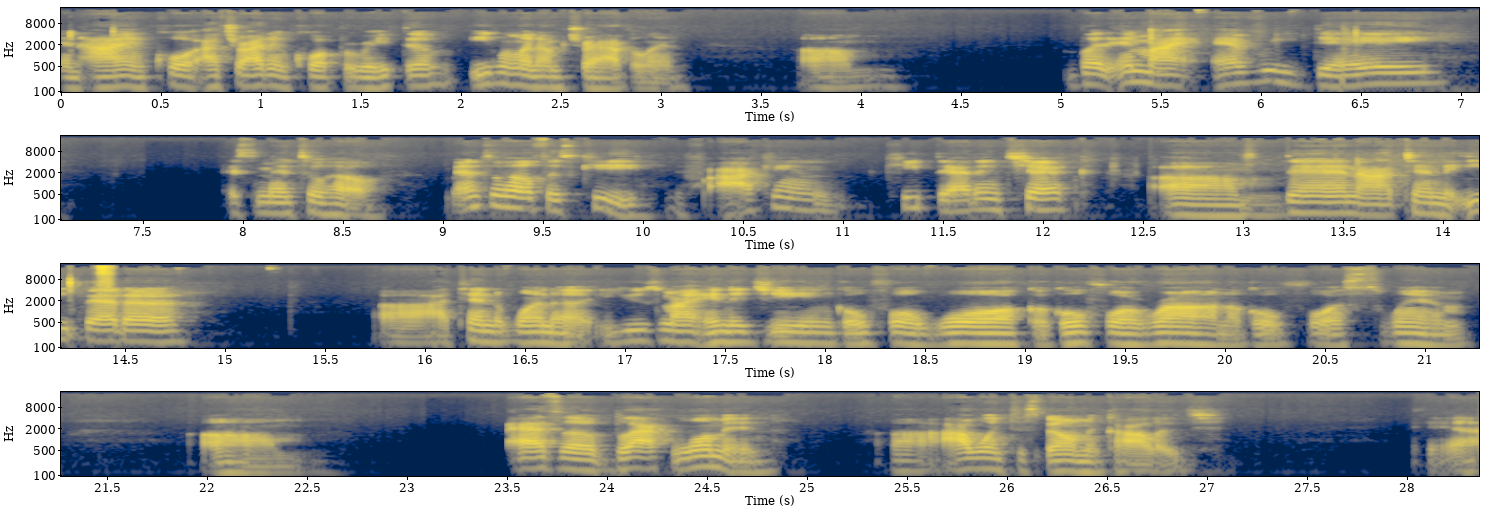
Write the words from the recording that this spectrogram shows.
and I incor- I try to incorporate them even when I'm traveling. Um, but in my everyday, it's mental health. Mental health is key. If I can keep that in check, um, then I tend to eat better. Uh, I tend to want to use my energy and go for a walk or go for a run or go for a swim. Um, as a black woman, uh, I went to Spelman College, yeah,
